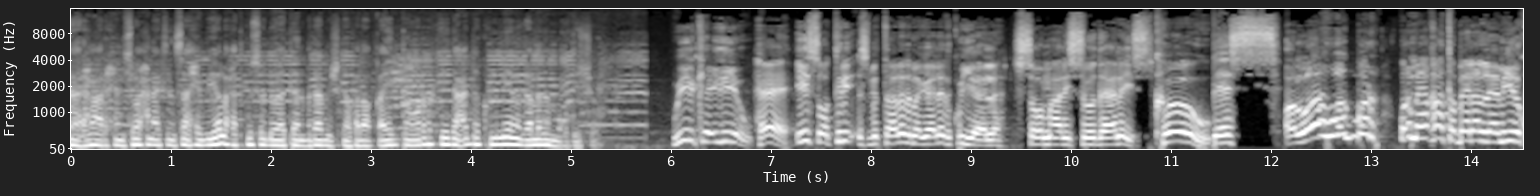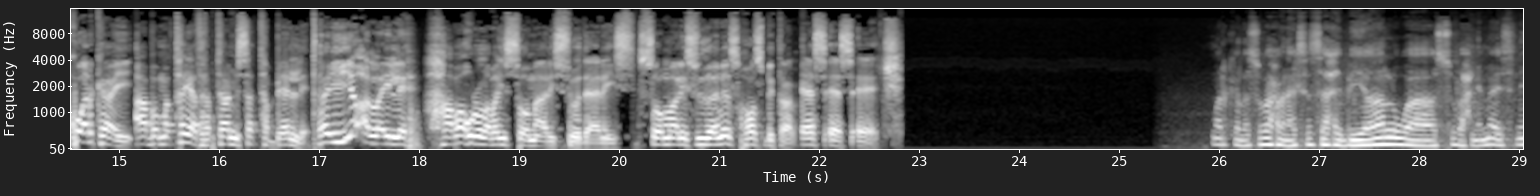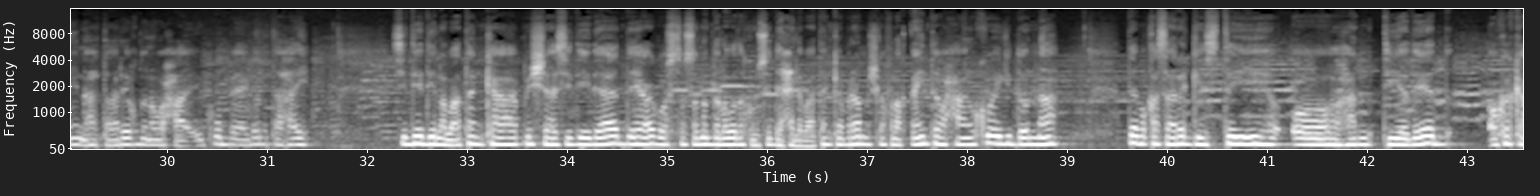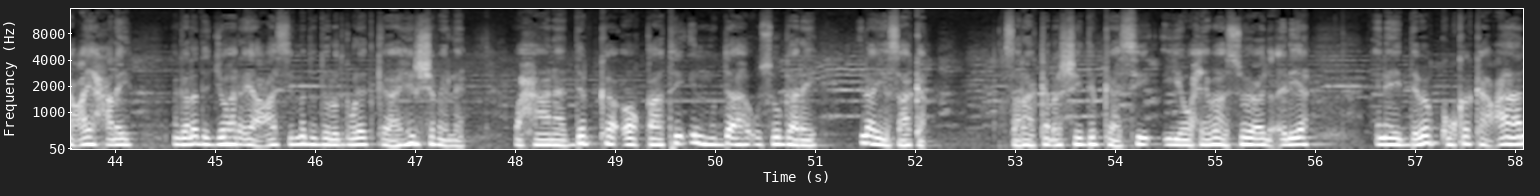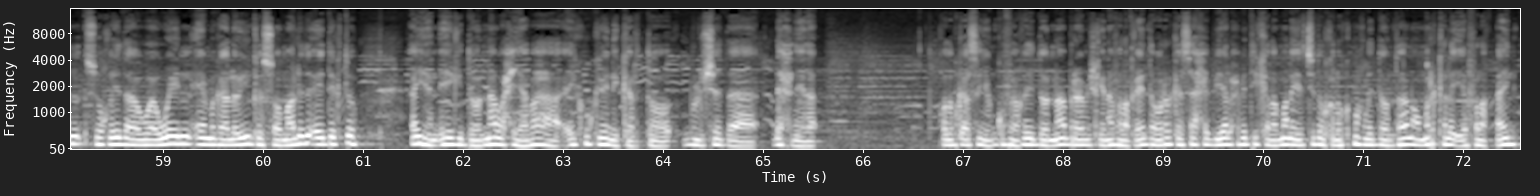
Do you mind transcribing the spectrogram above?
bismillahi raxmaan raxiim subax wanaagsan saaxiibayaal waxaad ku soo dhawaataan barnaamijka falaqaynta wararka idaacadda kulmiye magaalada muqdisho. Wiilkaygiiow hee ii soo tiri isbitaallada magaalada ku yaalla soomaali sudaneys. Kow bes. Allaahu akbar! War meeqaa tabeelaan laamiyada ku arkaayay? Aabbamatayaad rabtaa mise tabeelle? Tayo allay leh. Haba u labayn soomaali sudaneys. Somaali sudanes hosbital s s h mar kale subax wanaagsan saaxiibayaal waa subaxnimo isniin ah. Taariikhduna waxa ay ku beegan tahay sideed iyo labaatanka bisha sideedaad ee agosto sanada labada kun saddex labaatanka. Barnaamijka falaqeynta waxaanu ku eegi doonaa dab khasaare geystay oo hantiyadeed oo ka kacay xalay magaalada jowhar ee caasimada dowlad goboleedka hirshabelle waxaana dabka oo qaatay in muddo ah uu soo gaaray ilaa iyo saaka khasaaraha ka dhashay dabkaasi iyo waxyaabaha soo celceliya inay dababku ka kacaan suuqyada waaweyn ee magaalooyinka soomaalidu ay degto ayaan eegi doonaa waxyaabaha ay ku keeni karto bulshada dhexdeeda. Qodobkaas ayaan ku faaqidi doonaa barnaamijkeena falaqeynta wararka saaxiib yaal xubintii kalamanaya sidoo kale ku maqli doontaan oo mar kale iyo falaqeynta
